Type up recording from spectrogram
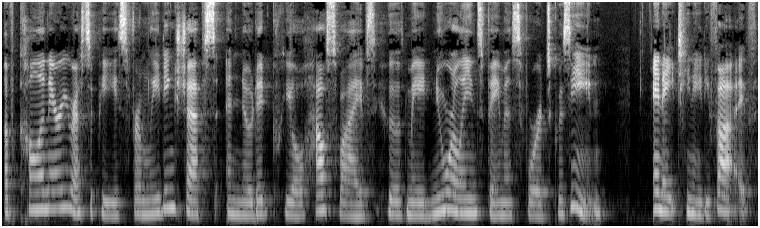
of culinary recipes from leading chefs and noted Creole housewives who have made New Orleans famous for its cuisine, in 1885.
